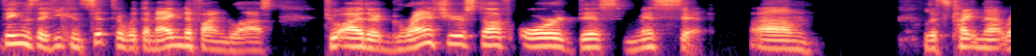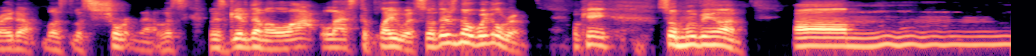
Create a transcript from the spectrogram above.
things that he can sit there with a magnifying glass to either grant your stuff or dismiss it. Um, let's tighten that right up let's let's shorten that let's let's give them a lot less to play with so there's no wiggle room okay so moving on um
